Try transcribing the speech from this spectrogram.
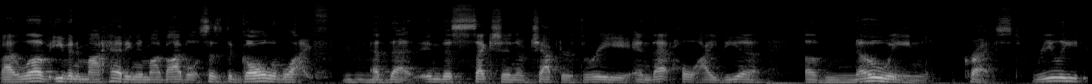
but I love even in my heading in my Bible, it says the goal of life mm-hmm. at that in this section of chapter three, and that whole idea of knowing Christ, really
